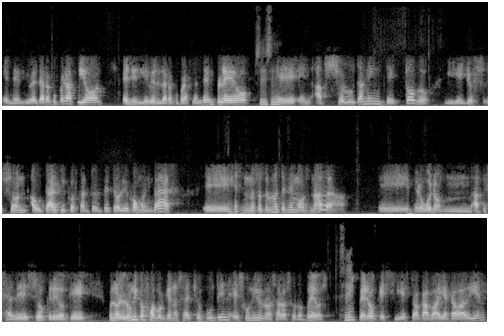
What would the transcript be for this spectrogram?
en el nivel de recuperación, en el nivel de recuperación de empleo, en absolutamente todo. Y ellos son autárquicos tanto en petróleo como en gas. nosotros no tenemos nada. pero bueno, mm, a pesar de eso, creo que bueno, el único favor que nos ha hecho Putin es unirnos a los europeos. Espero que si esto acaba y acaba bien,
